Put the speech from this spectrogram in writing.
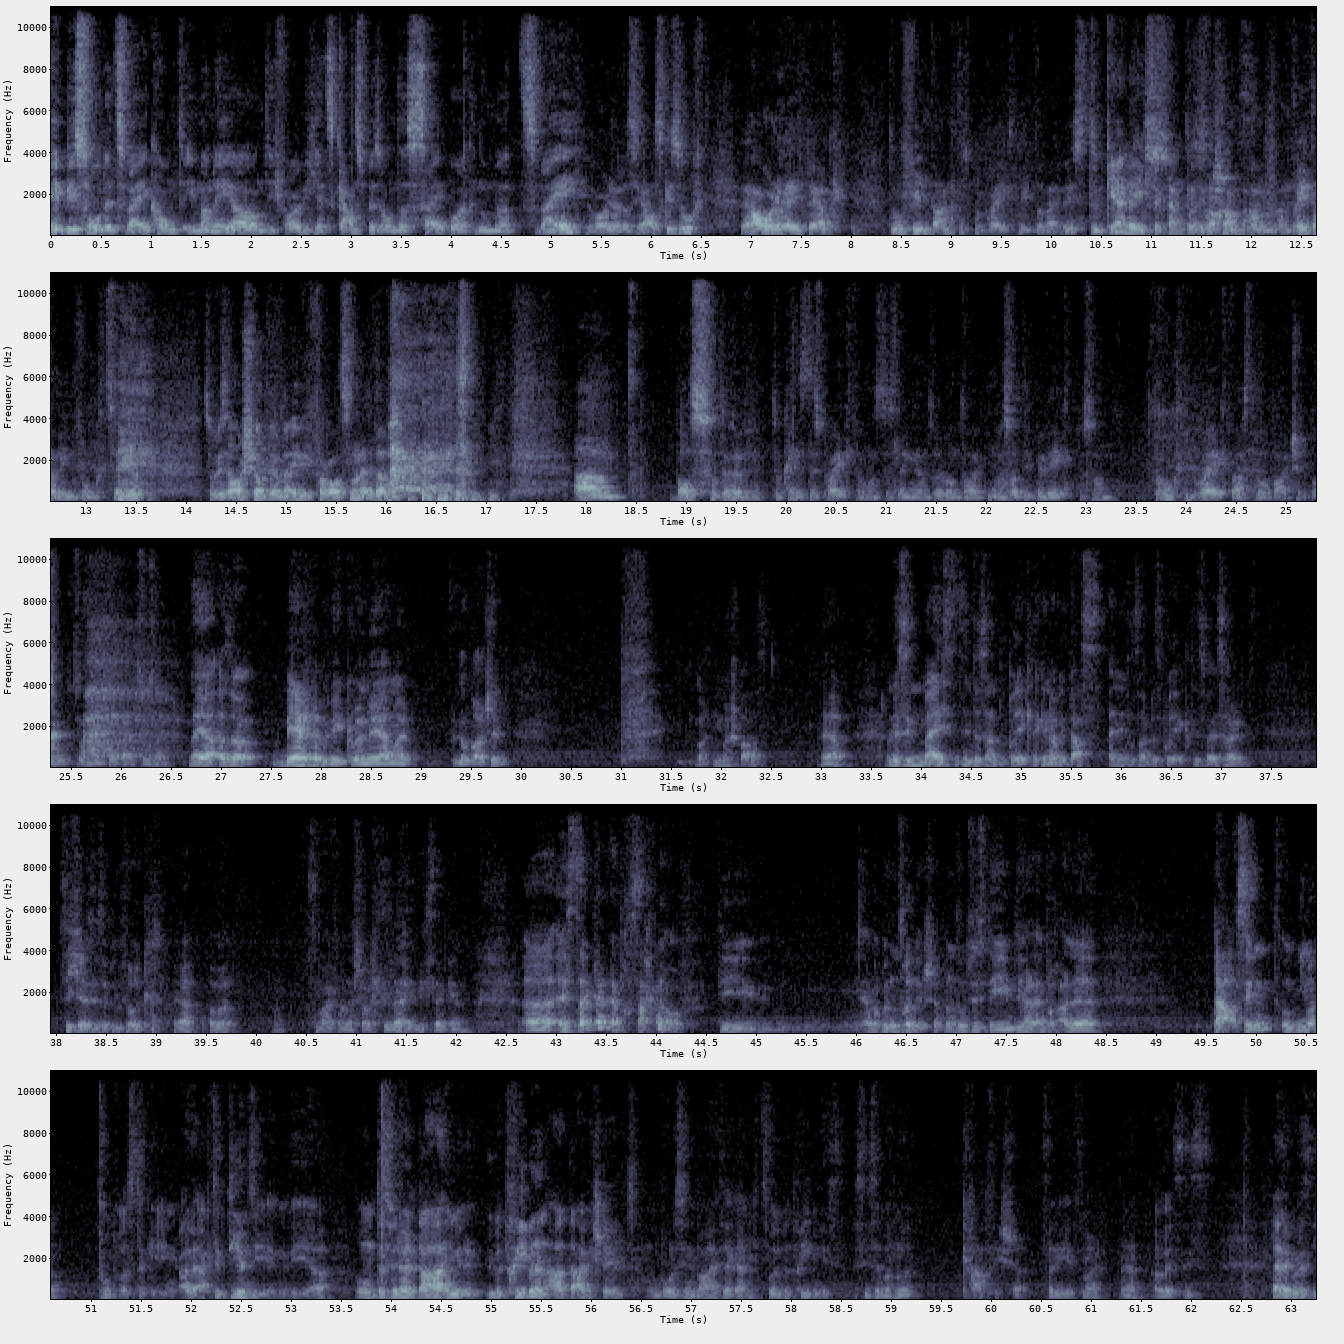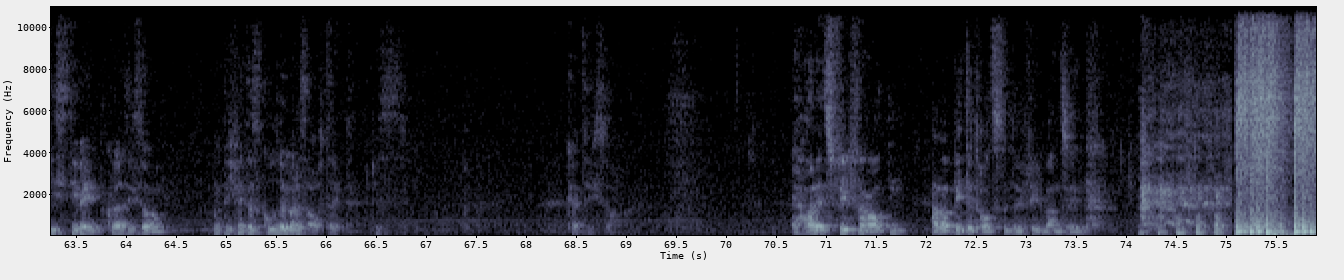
Episode 2 kommt immer näher und ich freue mich jetzt ganz besonders Cyborg Nummer 2. Rolle hat er sich ausgesucht. Raul Reldberg, du vielen Dank, dass du beim Projekt mit dabei bist. Du gerne, ich sage danke. Das ist auch am, am, am Drehtermin funktioniert. so wie es ausschaut, werden wir, ich verrate es noch nicht, aber ähm, was, du kennst das Projekt, wir haben uns das länger darüber unterhalten, was hat dich bewegt, bei so einem verrückten Projekt, was No-Budget-Produktion mit dabei zu sein? Naja, also mehrere Beweggründe, ja, mal Low Budget macht immer Spaß. Ja? Und es sind meistens interessante Projekte, genau wie das ein interessantes Projekt ist, weil es halt, sicher, es ist ein bisschen verrückt, ja, aber das mag man als Schauspieler eigentlich sehr gern. Äh, es zeigt halt einfach Sachen auf, die einfach mit unserer Wirtschaft, mit unserem System, die halt einfach alle da sind und niemand tut was dagegen. Alle akzeptieren sie irgendwie. Ja? Und das wird halt da in übertriebenen Art dargestellt, obwohl es in Wahrheit ja gar nicht so übertrieben ist. Es ist einfach nur grafischer, sage ich jetzt mal. Ja? Aber es ist, leider Gottes ist die Welt quasi so. Und ich finde das gut, wenn man das aufzeigt. Das gehört sich so. Er hat jetzt viel verraten, aber bitte trotzdem den Film ansehen.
